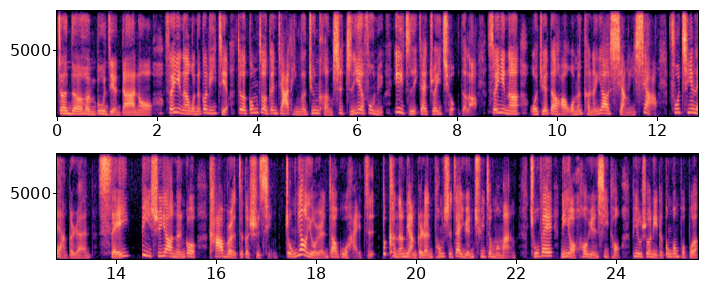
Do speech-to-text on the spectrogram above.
真的很不简单哦。所以呢，我能够理解这个工作跟家庭的均衡是职业妇女一直在追求的了。所以呢，我觉得哈，我们可能要想一下。夫妻两个人，谁必须要能够 cover 这个事情？总要有人照顾孩子。不可能两个人同时在园区这么忙，除非你有后援系统，譬如说你的公公婆婆、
